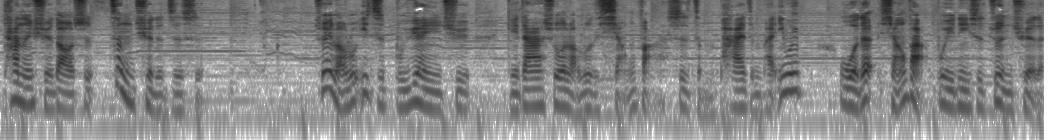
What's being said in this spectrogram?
他能学到是正确的知识。所以老陆一直不愿意去给大家说老陆的想法是怎么拍怎么拍，因为我的想法不一定是正确的，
